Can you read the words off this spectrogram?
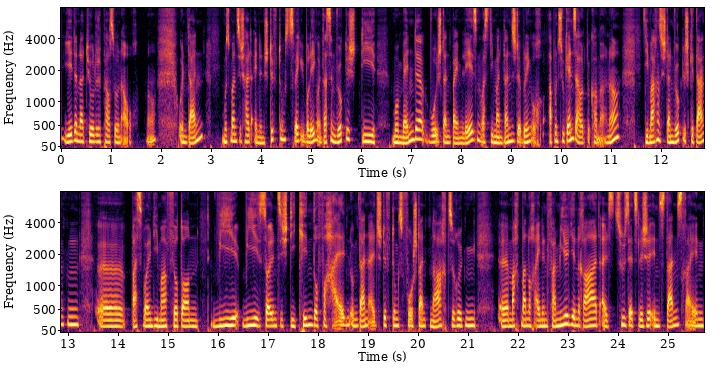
jede natürliche Person auch. Ja? Und dann muss man sich halt einen Stiftungszweck überlegen. Und das sind wirklich die Momente, wo ich dann beim Lesen, was die Mandanten sich da überlegen, auch ab und zu Gänsehaut bekomme. Ne? Die machen sich dann wirklich Gedanken, äh, was wollen die mal fördern, wie, wie sollen sich die Kinder verhalten, um dann als Stiftungsvorstand nachzurücken. Äh, macht man noch einen Familienrat als zusätzliche Instanz rein?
